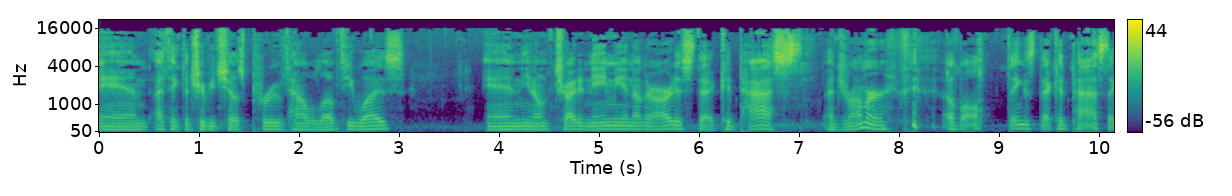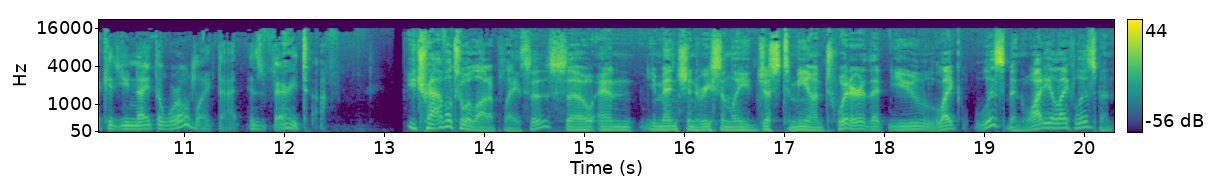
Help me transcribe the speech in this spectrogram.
and I think the tribute shows proved how loved he was. And you know, try to name me another artist that could pass a drummer of all things that could pass that could unite the world like that is very tough. You travel to a lot of places, so and you mentioned recently just to me on Twitter that you like Lisbon. Why do you like Lisbon?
